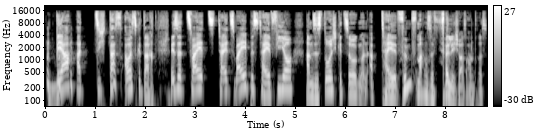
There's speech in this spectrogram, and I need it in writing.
Wer hat sich das ausgedacht? Weißt du, zwei, Teil 2 bis Teil 4 haben sie es durchgezogen und ab Teil 5 machen sie völlig was anderes.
